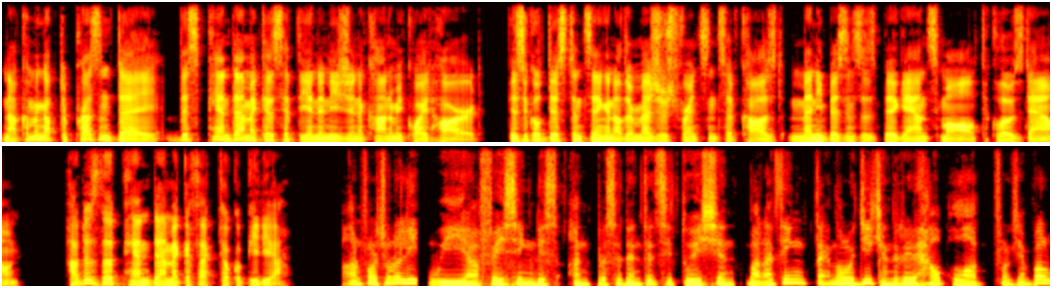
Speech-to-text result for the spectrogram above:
Now, coming up to present day, this pandemic has hit the Indonesian economy quite hard. Physical distancing and other measures, for instance, have caused many businesses, big and small, to close down. How does the pandemic affect Tokopedia? Unfortunately, we are facing this unprecedented situation, but I think technology can really help a lot. For example,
